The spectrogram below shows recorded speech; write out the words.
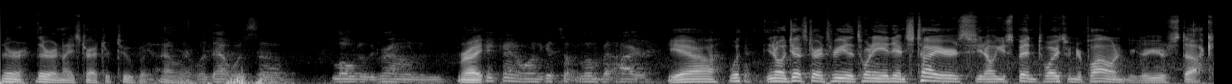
they're they're a nice tractor too, but now that we're was, that was uh, low to the ground, and he right. kind of wanted to get something a little bit higher. Yeah, with you know Jetstar three the 28 inch tires, you know you spin twice when you're plowing, you're, you're stuck.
